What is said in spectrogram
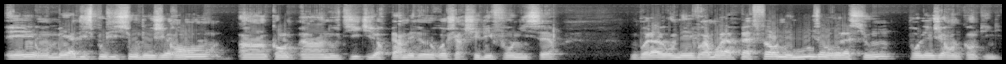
et on met à disposition des gérants un, outil qui leur permet de rechercher des fournisseurs. voilà, on est vraiment la plateforme de mise en relation pour les gérants de camping.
